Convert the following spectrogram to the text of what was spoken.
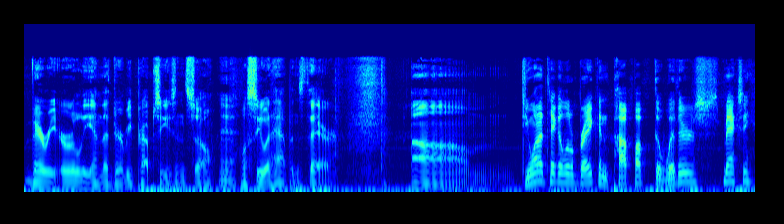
very early in the Derby prep season, so Yeah. we'll see what happens there. Um, do you want to take a little break and pop up the Withers, Maxie?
